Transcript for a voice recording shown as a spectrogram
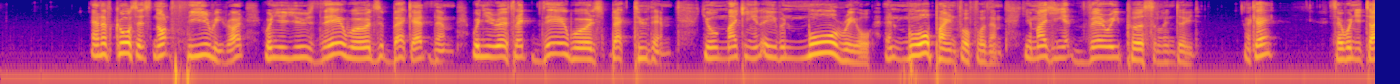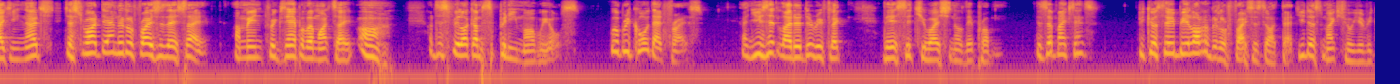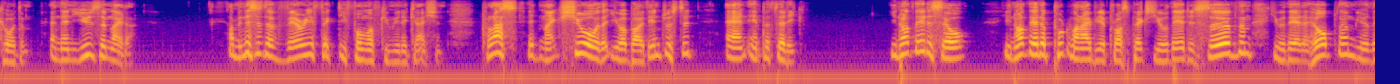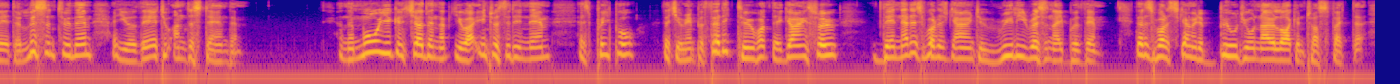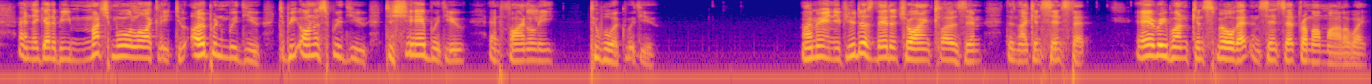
And of course, it's not theory, right? When you use their words back at them, when you reflect their words back to them, you're making it even more real and more painful for them. You're making it very personal indeed. Okay? So when you're taking notes, just write down little phrases they say. I mean, for example, they might say, Oh, I just feel like I'm spinning my wheels. We'll record that phrase and use it later to reflect their situation or their problem. Does that make sense? because there'd be a lot of little phrases like that. You just make sure you record them and then use them later. I mean, this is a very effective form of communication. Plus, it makes sure that you are both interested and empathetic. You're not there to sell. You're not there to put one over your prospects. You're there to serve them. You're there to help them. You're there to listen to them. And you're there to understand them. And the more you can show them that you are interested in them as people, that you're empathetic to what they're going through, then that is what is going to really resonate with them. That is what is going to build your know, like, and trust factor. And they're going to be much more likely to open with you, to be honest with you, to share with you, and finally, to work with you. I mean, if you're just there to try and close them, then they can sense that. Everyone can smell that and sense that from a mile away.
